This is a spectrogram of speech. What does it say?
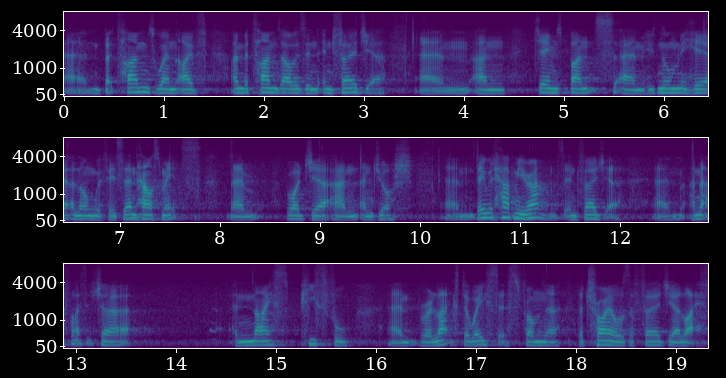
Um, but times when I've, I remember times I was in, in um, and James Bunce, um, who's normally here along with his then housemates, um, Roger and, and Josh, um, they would have me around in. Um, and that felt like such a, a nice, peaceful, relaxed oasis from the, the trials of third year life.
